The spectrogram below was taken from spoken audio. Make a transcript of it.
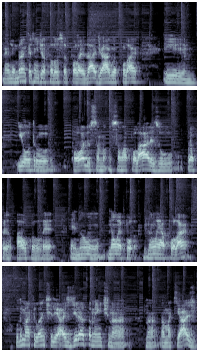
né? Lembrando que a gente já falou sobre polaridade, água é polar e, e outro óleos são, são apolares, o próprio álcool é, é não, não, é, não é apolar. O demaquilante ele age diretamente na, na, na maquiagem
